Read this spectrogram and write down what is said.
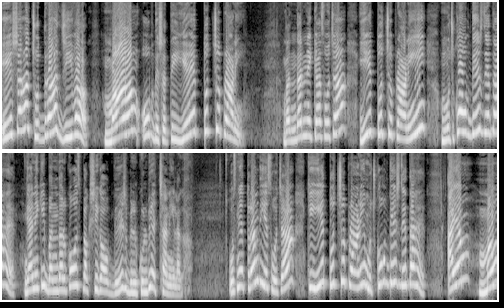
ऐसा क्षुद्र जीव माम उपदिशति यह तुच्छ प्राणी। बंदर ने क्या सोचा? ये तुच्छ प्राणी मुझको उपदेश देता है। यानी कि बंदर को उस पक्षी का उपदेश बिल्कुल भी अच्छा नहीं लगा। उसने तुरंत ये सोचा कि ये तुच्छ प्राणी मुझको उपदेश देता है। अयम मम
